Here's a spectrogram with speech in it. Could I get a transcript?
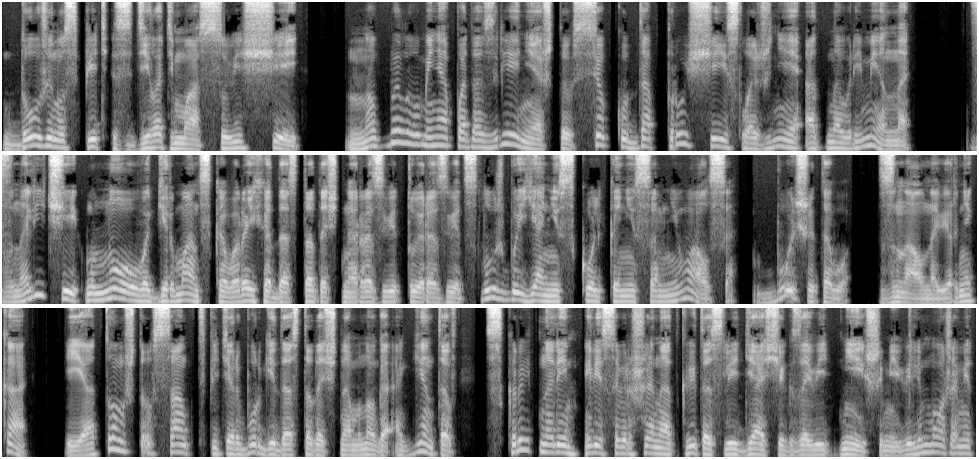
должен успеть сделать массу вещей. Но было у меня подозрение, что все куда проще и сложнее одновременно. В наличии у нового германского рейха достаточно развитой разведслужбы я нисколько не сомневался. Больше того, знал наверняка. И о том, что в Санкт-Петербурге достаточно много агентов – скрытно ли или совершенно открыто следящих за виднейшими вельможами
